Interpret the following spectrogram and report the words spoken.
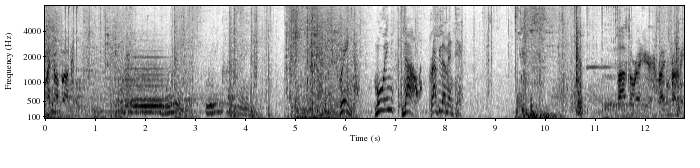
Myself up. Ring closing. Ring. Moving now. Rápidamente. Hostile right here, right in front of me.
